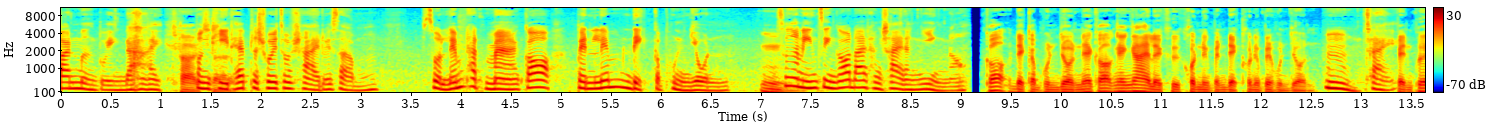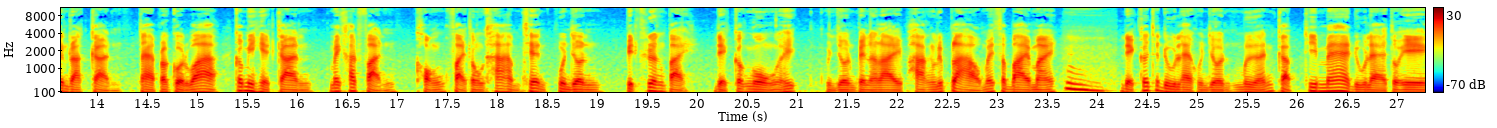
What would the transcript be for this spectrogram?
บ้านเมืองตัวเองได้ บางทีแทบจะช่วยเจ้าชายด้วยซ้ำส่วนเล่มถัดมาก็เป็นเล่มเด็กกับหุ่นยนต์ ซึ่งอันนี้จริงๆก็ได้ทั้งชายทั้งหญิงเนาะก็เด็กกับหุ่นยนต์เนี่ยก็ง่าย ๆ เลยคือคนหนึ่งเป็นเด็กคนหนึ่งเป็นหุ่นยนต์ อืมใช่เป็นเพื่อนรักกัน แต่ปรากฏว่าก็มีเหตุการณ์ไม่คาดฝันของฝ่ายตรงข้าม เช่น หุ่นยนต์ปิดเครื่องไป เด็กก็งงเฮ้ยหุ่นยนต์เป็นอะไรพังหรือเปล่าไม่สบายไหมเด็กก็จะดูแลหุ่นยนต์เหมือนกับที่แม่ดูแลตัวเอง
